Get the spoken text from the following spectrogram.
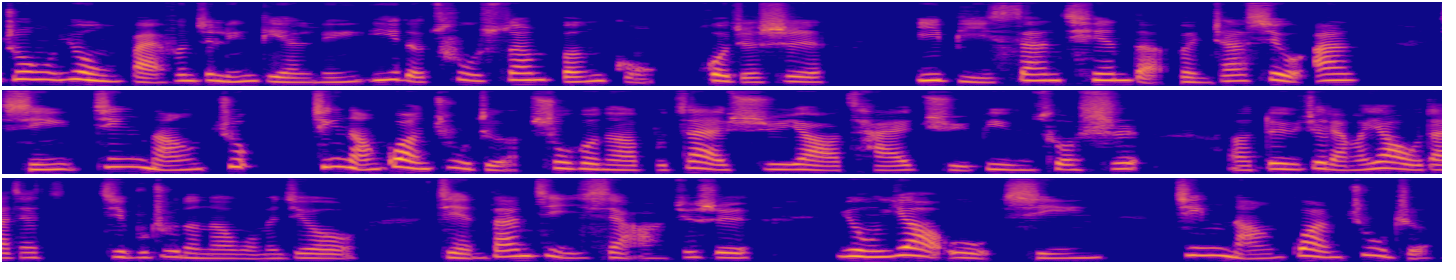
中用百分之零点零一的醋酸苯汞或者是一比三千的苯扎溴胺行精囊注精囊灌注者，术后呢不再需要采取避孕措施。呃，对于这两个药物大家记不住的呢，我们就简单记一下啊，就是。用药物行精囊灌注者，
